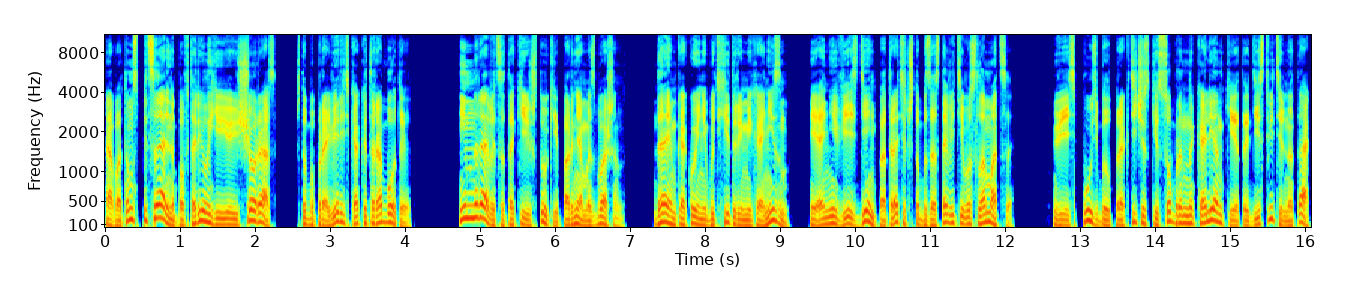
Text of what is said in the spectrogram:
а потом специально повторил ее еще раз, чтобы проверить, как это работает. Им нравятся такие штуки, парням из башен. Дай им какой-нибудь хитрый механизм, и они весь день потратят, чтобы заставить его сломаться. Весь путь был практически собран на коленке, это действительно так.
